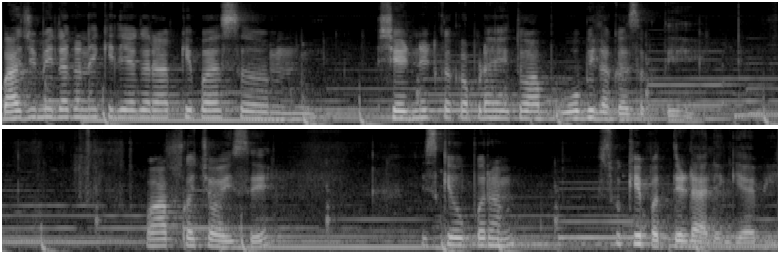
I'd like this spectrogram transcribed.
बाजू में लगाने के लिए अगर आपके पास शेडनेट का कपड़ा है तो आप वो भी लगा सकते हैं। वो आपका चॉइस है। इसके ऊपर हम सूखे पत्ते डालेंगे अभी।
